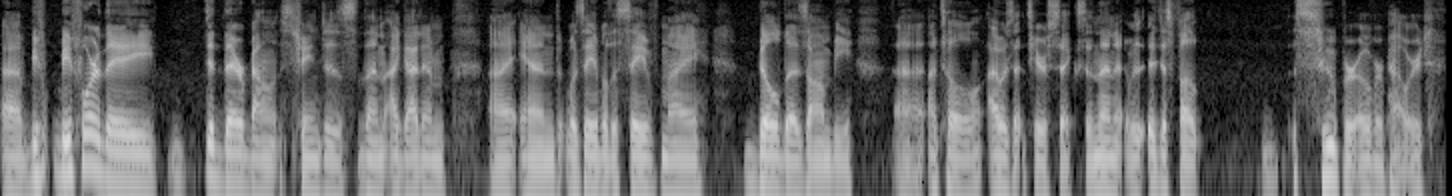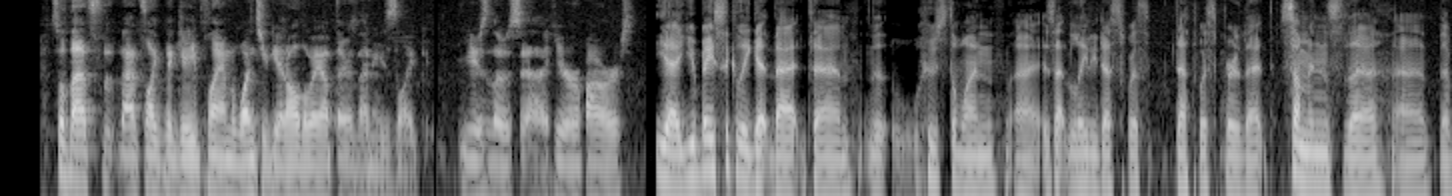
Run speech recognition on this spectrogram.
uh, be- before they did their balance changes, then I got him uh, and was able to save my build a zombie uh, until I was at tier six, and then it was it just felt super overpowered. So that's that's like the game plan. Once you get all the way up there, then he's like use those uh, hero powers. Yeah, you basically get that. Um, the, who's the one? Uh, is that Lady Death with Death Whisper that summons the uh, the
